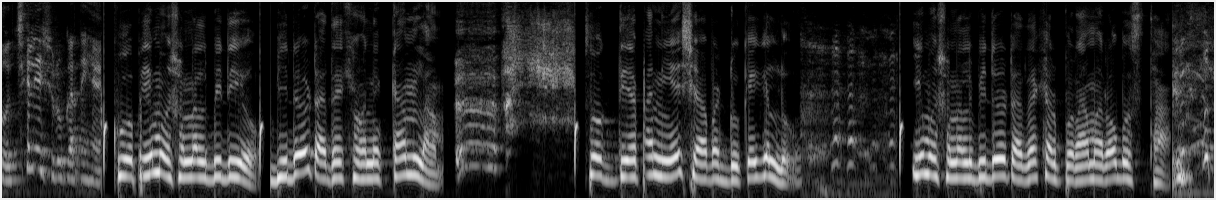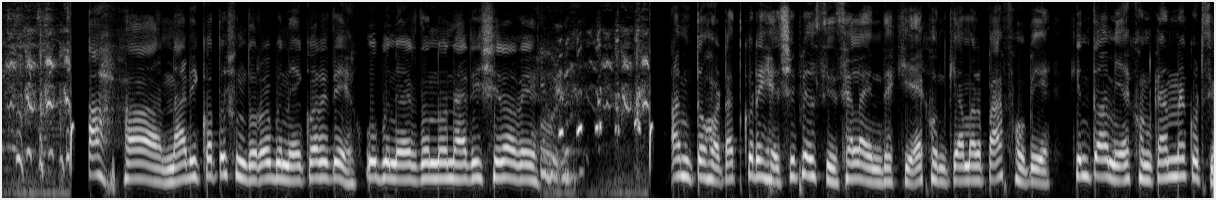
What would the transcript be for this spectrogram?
তো ছেলে শুরু করতে হ্যাঁ। খুব ইমোশনাল ভিডিও ভিডিওটা দেখে অনেক কামলাম চোখ দিয়ে পানি এসে আবার ঢুকে গেল। ইমোশনাল ভিডিওটা দেখার পর আমার অবস্থা। আহা নারী কত সুন্দর অভিনয় করে রে অভিনয়ের জন্য নারী সেরা রে। আমি তো হঠাৎ করে হেসে ফেলছি স্যালাইন দেখি এখন কি আমার পাপ হবে? কিন্তু আমি এখন কান্না করছি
